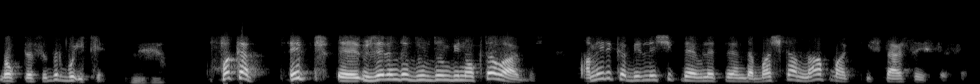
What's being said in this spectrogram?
noktasıdır bu iki. Hı hı. Fakat hep e, üzerinde durduğum bir nokta vardır. Amerika Birleşik Devletleri'nde başkan ne yapmak isterse istesin.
